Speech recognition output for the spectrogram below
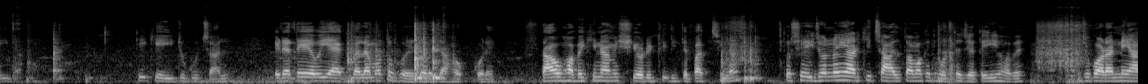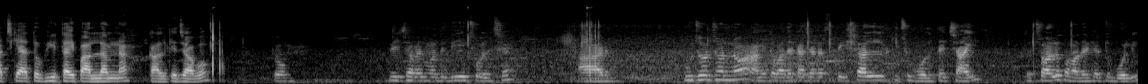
এই দেখো, ঠিক এইটুকু চাল। এটাতে ওই একবেলা মতো হয়ে যাবে যা হোক করে। তাও হবে কি না আমি শিওরিটি দিতে পারছি না। তো সেই জন্যই আর কি চাল তো আমাকে ধরতে যেতেই হবে। কিছু করার নেই, আজকে এত ভিড় তাই পারলাম না, কালকে যাব। তো এইসবের মধ্যে দিয়েই চলছে। আর পুজোর জন্য আমি তোমাদের কাছে একটা স্পেশাল কিছু বলতে চাই। তো চলো তোমাদেরকে একটু বলি।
